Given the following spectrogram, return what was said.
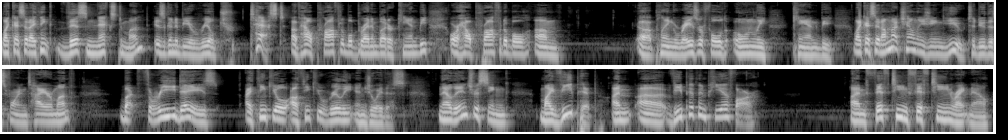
like I said, I think this next month is going to be a real tr- test of how profitable bread and butter can be, or how profitable um, uh, playing raise or fold only can be. Like I said, I'm not challenging you to do this for an entire month, but three days, I think you'll, I think you really enjoy this. Now, the interesting, my VPIP, I'm uh, VPIP and PFR. I'm 15 15 right now.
